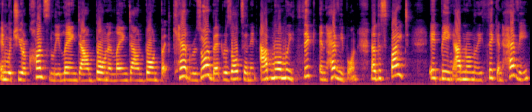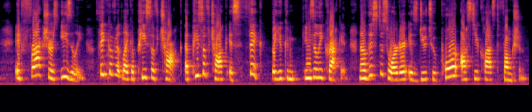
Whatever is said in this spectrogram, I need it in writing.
in which you're constantly laying down bone and laying down bone but can't resorb it results in an abnormally thick and heavy bone. Now, despite it being abnormally thick and heavy, it fractures easily. Think of it like a piece of chalk. A piece of chalk is thick but you can easily crack it. Now this disorder is due to poor osteoclast function.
